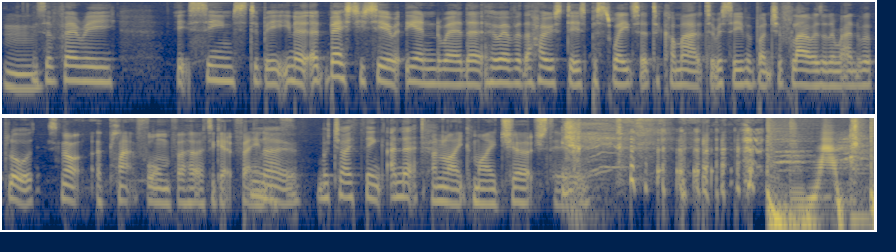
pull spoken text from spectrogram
Hmm. It's a very it seems to be, you know, at best you see her at the end where the whoever the host is persuades her to come out to receive a bunch of flowers and a round of applause. It's not a platform for her to get famous. No, which I think, and that, Unlike my church theory.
